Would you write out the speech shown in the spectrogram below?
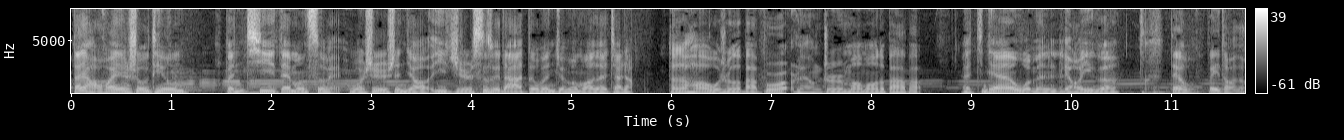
大家好，欢迎收听本期呆萌刺猬，我是身教一只四岁大德文卷毛猫的家长。大家好，我是恶霸波，两只猫猫的爸爸。哎，今天我们聊一个带有味道的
